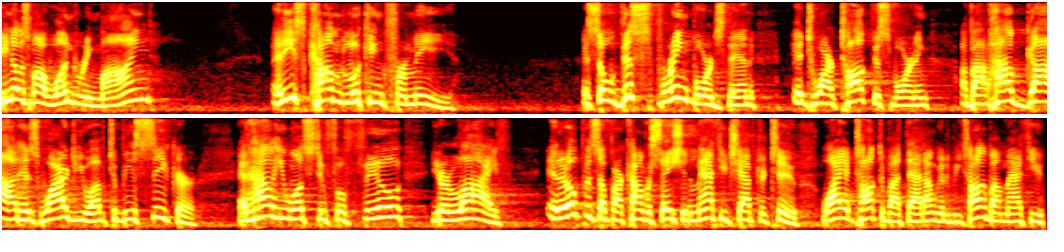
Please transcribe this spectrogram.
He knows my wandering mind. And He's come looking for me. And so this springboards then into our talk this morning about how God has wired you up to be a seeker and how he wants to fulfill your life. And it opens up our conversation in Matthew chapter 2. Wyatt talked about that. I'm going to be talking about Matthew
